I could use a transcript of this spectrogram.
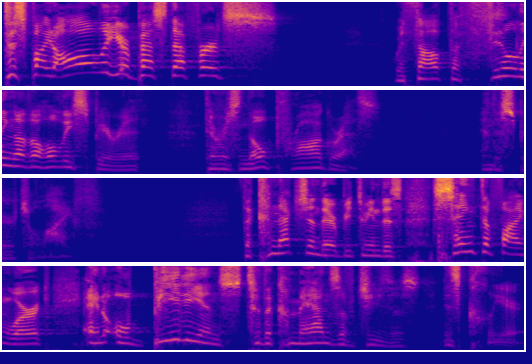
Despite all of your best efforts, without the filling of the Holy Spirit, there is no progress in the spiritual life. The connection there between this sanctifying work and obedience to the commands of Jesus is clear.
